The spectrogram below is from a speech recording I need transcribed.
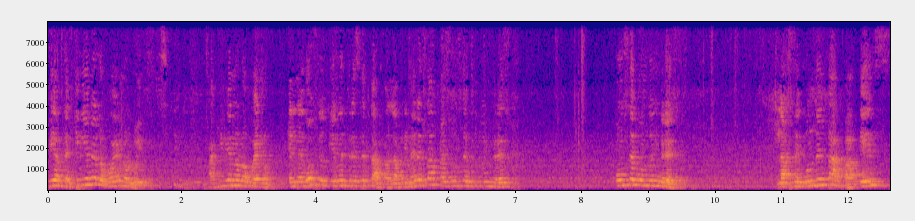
Fíjate, aquí viene lo bueno, Luis. Aquí viene lo bueno. El negocio tiene tres etapas. La primera etapa es un segundo ingreso. Un segundo ingreso. La segunda etapa es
